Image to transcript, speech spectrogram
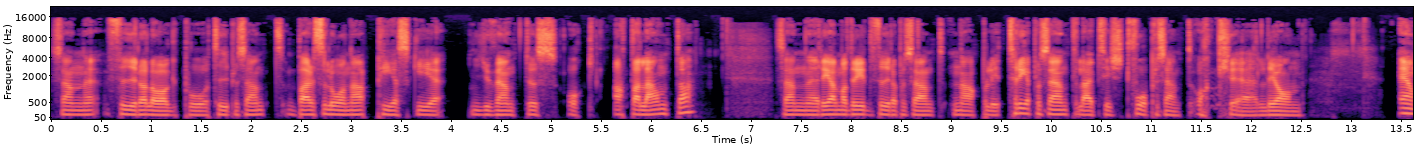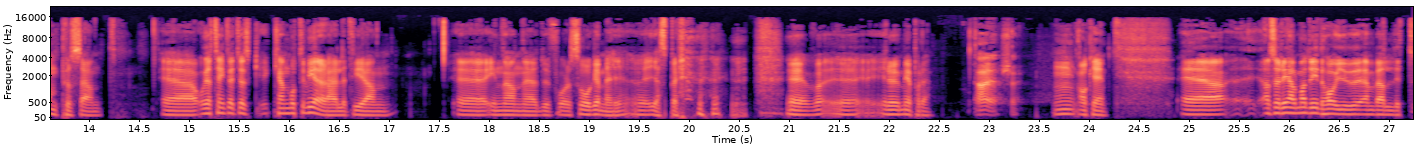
Sen eh, fyra lag på 10 procent, Barcelona, PSG, Juventus och Atalanta. Sen Real Madrid 4% Napoli 3% Leipzig 2% och eh, Lyon 1 eh, Och jag tänkte att jag kan motivera det här lite grann eh, innan eh, du får såga mig, eh, Jesper. Eh, är du med på det? Ja, ja, kör. Mm, Okej. Okay. alltså Real Madrid har ju en väldigt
